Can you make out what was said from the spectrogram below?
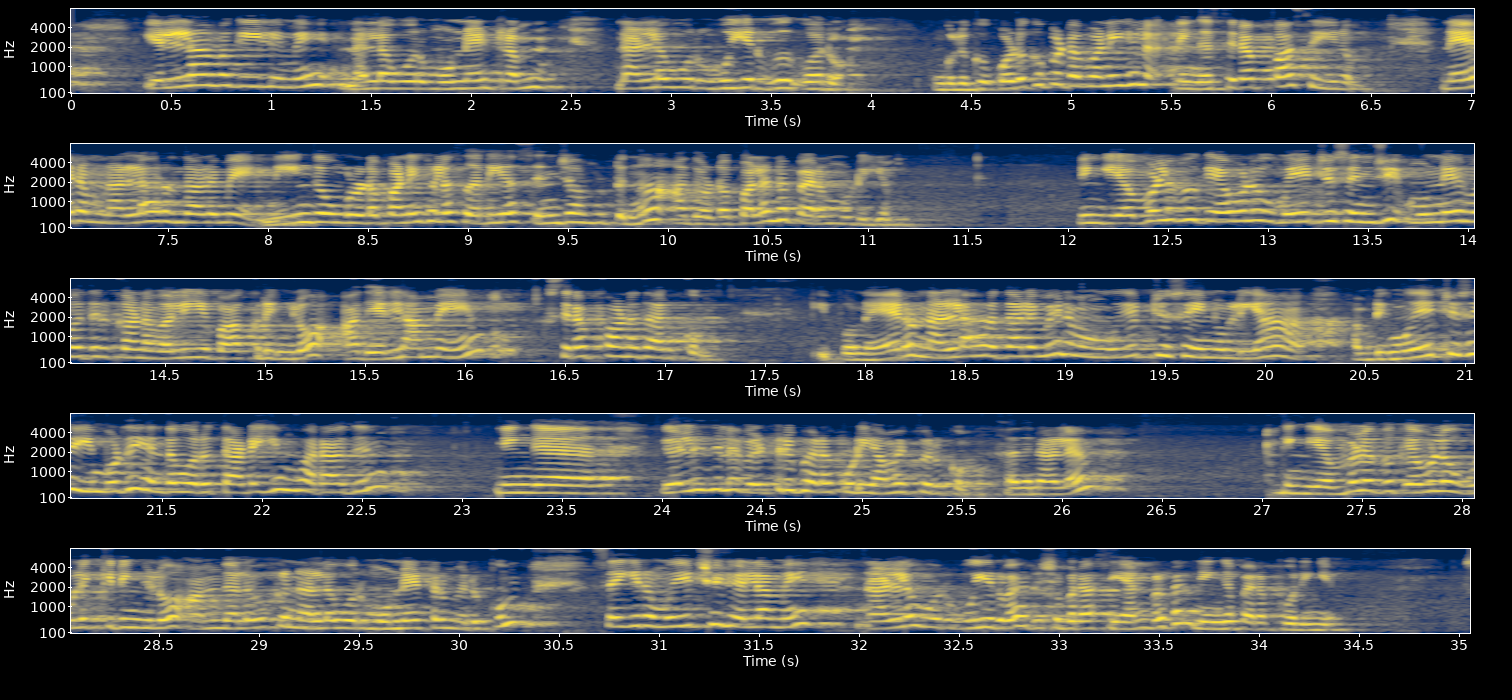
எல்லா வகையிலுமே நல்ல ஒரு முன்னேற்றம் நல்ல ஒரு உயர்வு வரும். உங்களுக்கு கொடுக்கப்பட்ட பணிகளை நீங்கள் சிறப்பாக செய்யணும். நேரம் நல்லா இருந்தாலுமே நீங்கள் உங்களோட பணிகளை சரியாக செஞ்சால் மட்டும்தான் அதோட பலனை பெற முடியும். நீங்கள் எவ்வளவுக்கு எவ்வளவு முயற்சி செஞ்சு முன்னேறுவதற்கான வழியை பார்க்குறீங்களோ அது எல்லாமே சிறப்பானதாக இருக்கும். இப்போ நேரம் நல்லா இருந்தாலுமே நம்ம முயற்சி செய்யணும் இல்லையா? அப்படி முயற்சி செய்யும்போது எந்த ஒரு தடையும் வராது. நீங்கள் எளிதில் வெற்றி பெறக்கூடிய அமைப்பு இருக்கும். அதனால் நீங்கள் எவ்வளவுக்கு எவ்வளோ உழைக்கிறீங்களோ அந்த அளவுக்கு நல்ல ஒரு முன்னேற்றம் இருக்கும். செய்கிற முயற்சியில் எல்லாமே நல்ல ஒரு உயர்வாக ரிஷபராசி அன்பர்கள் நீங்கள் பெற போகிறீங்க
